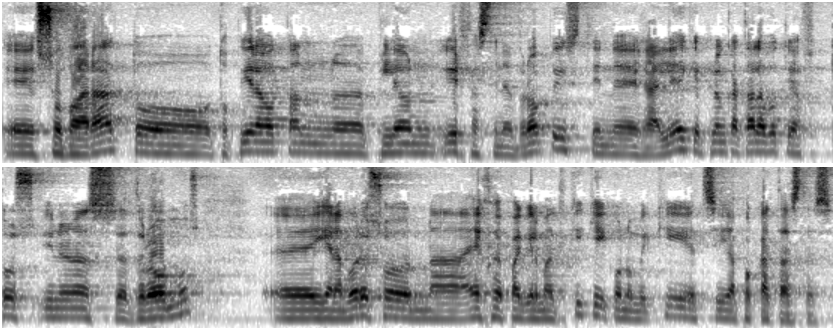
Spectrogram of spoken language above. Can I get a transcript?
ε, σοβαρά το, το πήρα όταν ε, πλέον ήρθα στην Ευρώπη, στην ε, Γαλλία και πλέον κατάλαβα ότι αυτός είναι ένας δρόμος ε, για να μπορέσω να έχω επαγγελματική και οικονομική έτσι, αποκατάσταση.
